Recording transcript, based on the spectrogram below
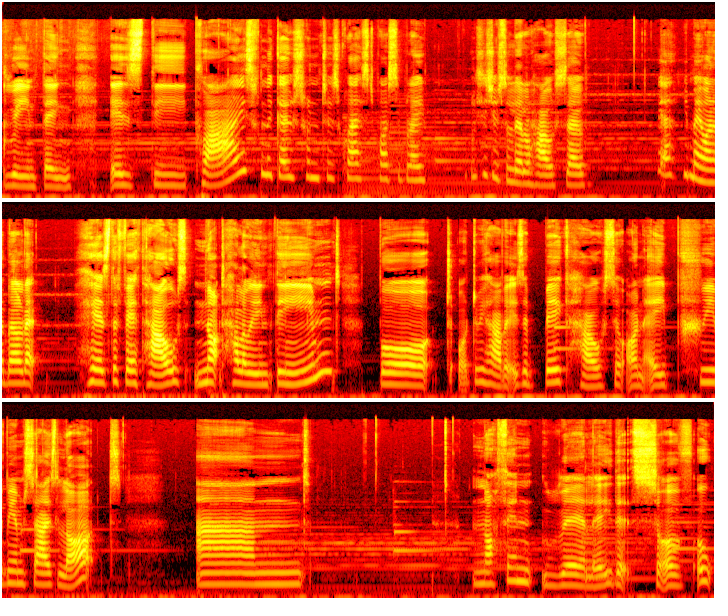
green thing, is the prize from the Ghost Hunters quest, possibly. This is just a little house, so yeah, you may want to build it. Here's the fifth house, not Halloween themed, but what do we have? It is a big house, so on a premium size lot, and nothing really that's sort of, oh,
